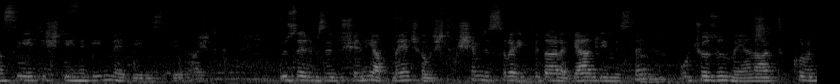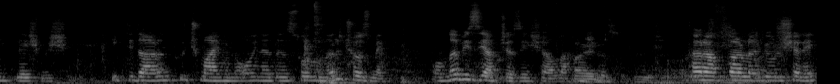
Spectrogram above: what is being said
nasıl yetiştiğini bilmediğimiz bir açtık. Üzerimize düşeni yapmaya çalıştık. Şimdi sıra iktidara geldiğimizde o çözülmeyen artık kronikleşmiş iktidarın üç maymunu oynadığı sorunları çözmek. Onu da biz yapacağız inşallah. Hayırlısı. Taraflarla görüşerek,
